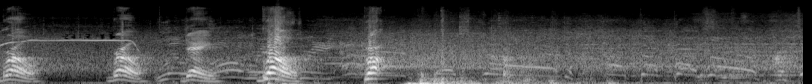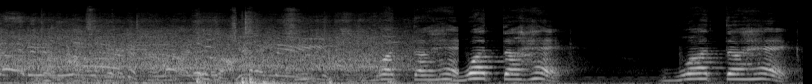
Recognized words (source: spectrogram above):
Bro. Bro. Dang. Bro. Bro. What the heck? What the heck? What the heck?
